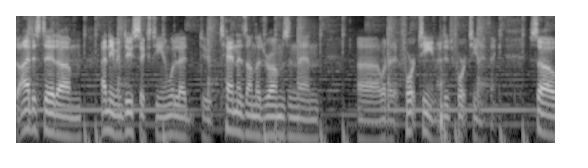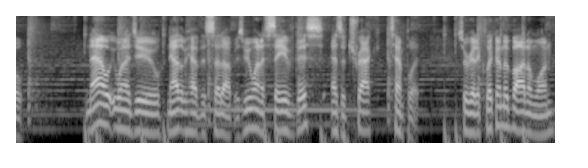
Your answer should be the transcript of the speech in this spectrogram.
So I just did. Um, I didn't even do 16. What did I do? 10 is on the drums, and then uh, what did I? 14. I did 14, I think. So now what we want to do, now that we have this set up, is we want to save this as a track template. So we're going to click on the bottom one,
